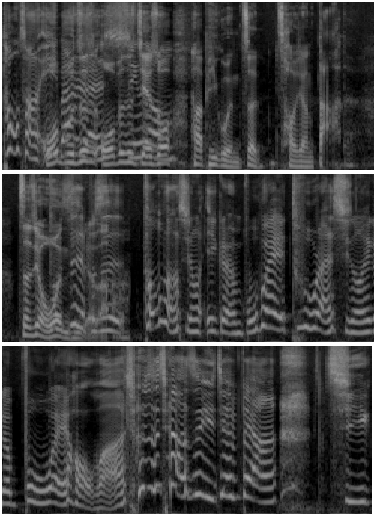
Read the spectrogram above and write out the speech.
通常一般人，我不是我不是直接说他屁股很正，超想打的，这就有问题了。不是不是，通常形容一个人不会突然形容一个部位好吗？就是这样是一件非常奇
